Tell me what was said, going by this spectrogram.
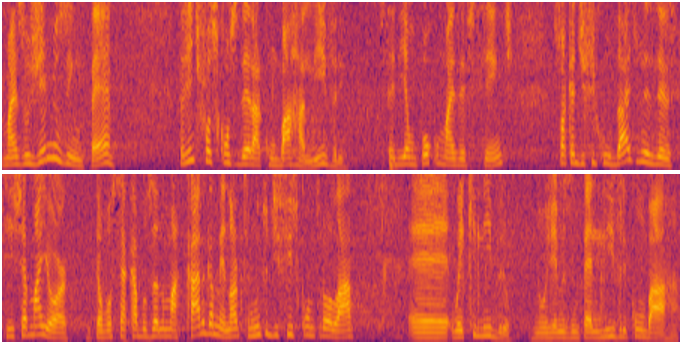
Mas os gêmeos em pé, se a gente fosse considerar com barra livre, seria um pouco mais eficiente, só que a dificuldade do exercício é maior. Então você acaba usando uma carga menor, porque é muito difícil controlar é, o equilíbrio no gêmeos em pé livre com barra.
